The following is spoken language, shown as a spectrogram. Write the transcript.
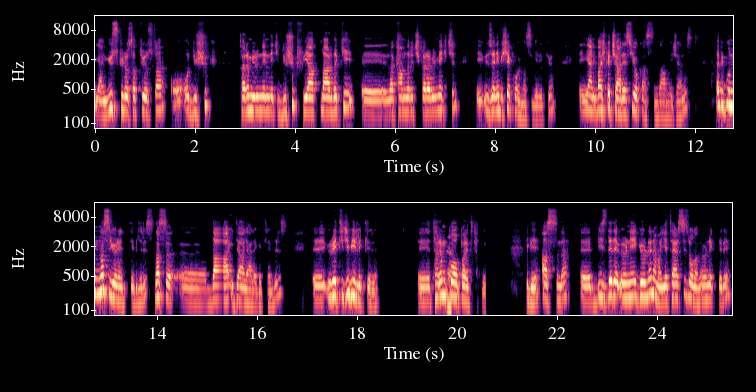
yani 100 kilo satıyorsa o, o düşük tarım ürünlerindeki düşük fiyatlardaki e, rakamları çıkarabilmek için e, üzerine bir şey koyması gerekiyor. E, yani başka çaresi yok aslında anlayacağınız. Tabii bunu nasıl yönetebiliriz? Nasıl e, daha ideal hale getirebiliriz? E, üretici birlikleri, e, tarım Evet. kooperatifleri gibi aslında e, bizde de örneği görülen ama yetersiz olan örnekleri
